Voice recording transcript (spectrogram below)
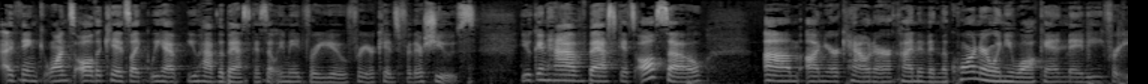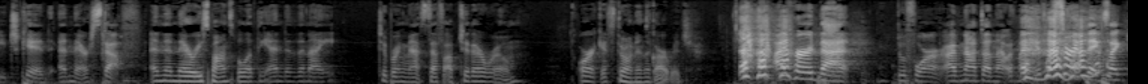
I think once all the kids, like we have, you have the baskets that we made for you for your kids for their shoes. You can have baskets also um, on your counter, kind of in the corner when you walk in, maybe for each kid and their stuff, and then they're responsible at the end of the night to bring that stuff up to their room, or it gets thrown in the garbage. I've heard that before. I've not done that with my kids. But certain things, like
